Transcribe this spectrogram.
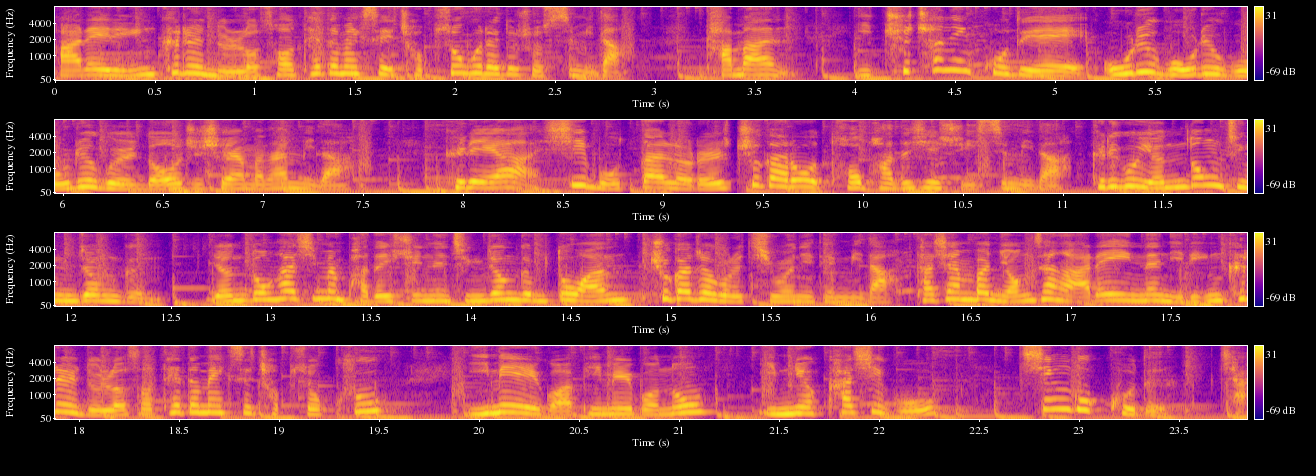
아래 링크를 눌러서 테드맥스에 접속을 해도 좋습니다. 다만 이 추천인 코드에 565656을 넣어주셔야만 합니다. 그래야 15달러를 추가로 더 받으실 수 있습니다. 그리고 연동 증정금, 연동하시면 받을 수 있는 증정금 또한 추가적으로 지원이 됩니다. 다시 한번 영상 아래에 있는 이 링크를 눌러서 테드맥스 접속 후 이메일과 비밀번호 입력하시고 친구 코드. 자,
